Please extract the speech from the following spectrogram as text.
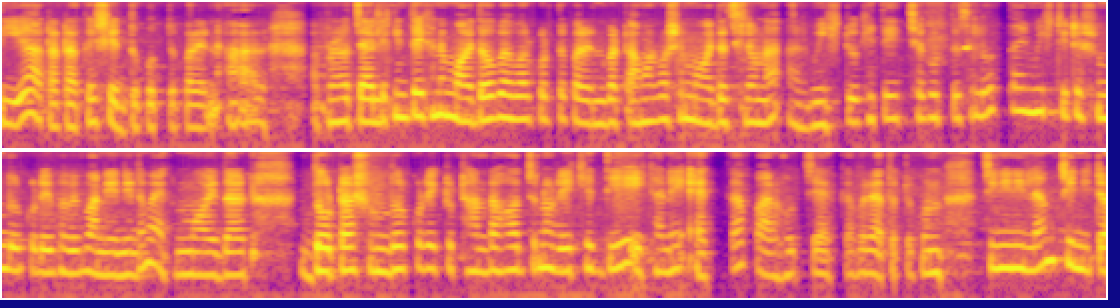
দিয়ে আটাটাকে সেদ্ধ করতে পারেন। আর আপনারা চাইলে কিন্তু এখানে ময়দাও ব্যবহার করতে পারেন বাট আমার বাসায় ময়দা ছিল না আর মিষ্টিও খেতে ইচ্ছা করতেছিল, তাই মিষ্টিটা সুন্দর করে এভাবে বানিয়ে নিলাম। এখন ময়দার দোটা সুন্দর করে একটু ঠান্ডা হওয়ার জন্য রেখে দিয়ে এখানে এক কাপ, আর হচ্ছে এক কাপের এতটুকুন চিনি নিলাম। চিনিটা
